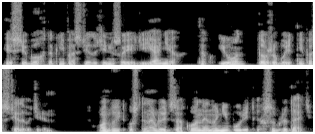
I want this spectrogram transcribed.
Если Бог так непоследователен в своих деяниях, так и он тоже будет непоследователен. Он будет устанавливать законы, но не будет их соблюдать.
